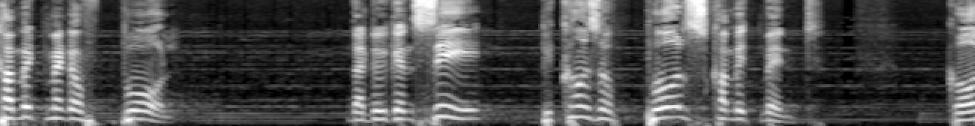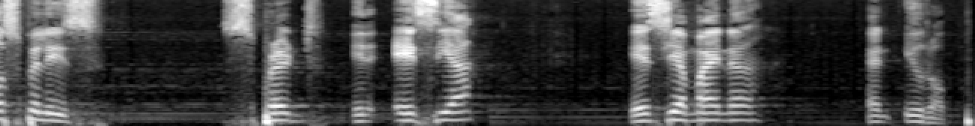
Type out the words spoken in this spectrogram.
commitment of Paul that we can see because of Paul's commitment, gospel is spread in Asia, Asia Minor, and Europe.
